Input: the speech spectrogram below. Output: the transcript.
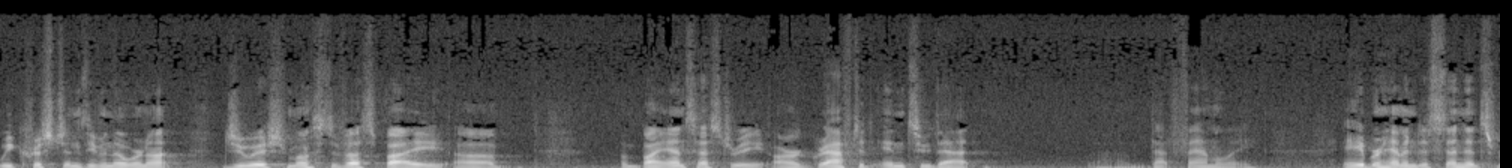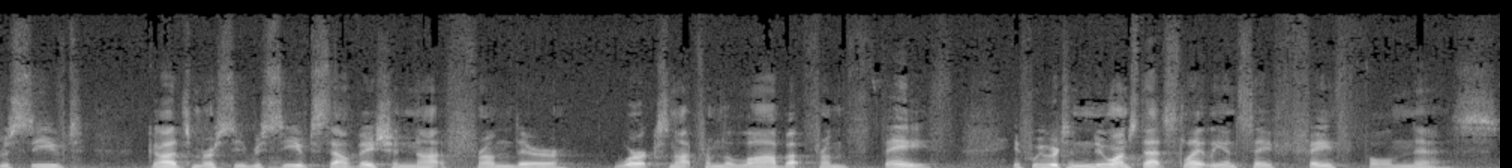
we Christians, even though we're not Jewish, most of us by, uh, by ancestry, are grafted into that, uh, that family. Abraham and descendants received God's mercy, received salvation not from their works, not from the law, but from faith. If we were to nuance that slightly and say faithfulness,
